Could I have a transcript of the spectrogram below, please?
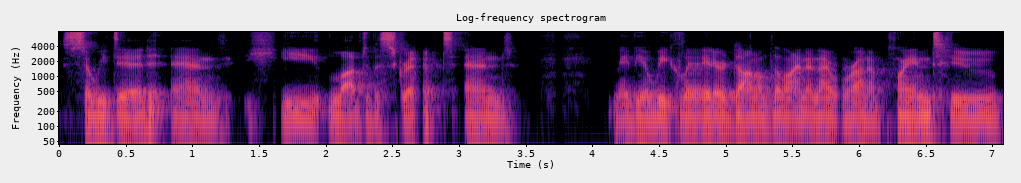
so we did, and he loved the script. And maybe a week later, Donald DeLine and I were on a plane to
